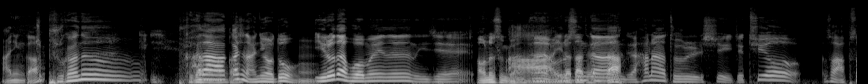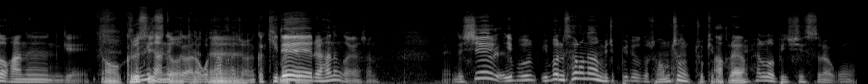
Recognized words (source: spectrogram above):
아닌가? 좀 불가능하다까지는 아니어도 음. 이러다 보면은 이제 어느 순간. 아, 아, 어느 이러다 순간 된다? 이제 하나 둘씩 이제 튀어서 앞서가는 게 어, 그럴 수 생기지 있을 것 같아요. 않을까라고 예. 생각하죠. 그러니까 기대를 하는 거예요, 저는. 네, 근데 CL 이번 이번에 새로 나온 뮤직비디오도 저 엄청 좋게 아, 봤거든요. 그래요? Hello Bitches라고.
